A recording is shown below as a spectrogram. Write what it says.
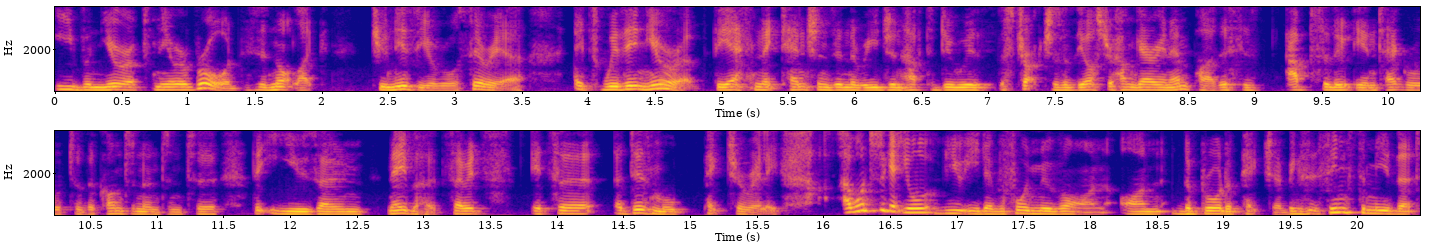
even Europe's near abroad. This is not like Tunisia or Syria. It's within Europe. The ethnic tensions in the region have to do with the structures of the Austro Hungarian Empire. This is absolutely integral to the continent and to the EU's own neighborhood. So it's it's a, a dismal picture, really. I wanted to get your view, Ido, before we move on, on the broader picture, because it seems to me that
